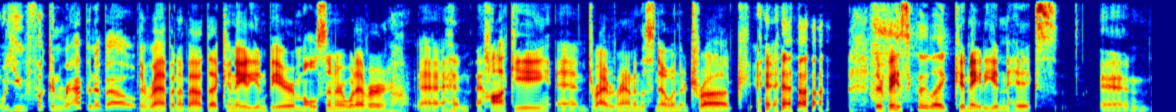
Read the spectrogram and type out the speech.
what are you fucking rapping about? They're rapping about that Canadian beer, Molson or whatever, Oh. and, and hockey, and driving around in the snow in their truck. they're basically like Canadian hicks, and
